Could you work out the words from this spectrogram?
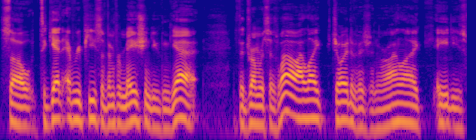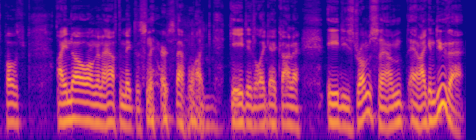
So to get every piece of information you can get, if the drummer says, "Well, I like Joy Division" or "I like '80s post," I know I'm going to have to make the snare sound like mm-hmm. gated, like a kind of '80s drum sound, and I can do that.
